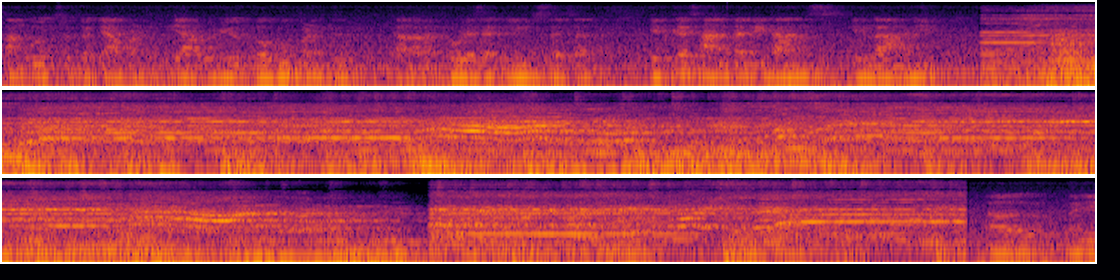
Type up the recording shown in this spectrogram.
सांगू इच्छितो की आपण या व्हिडिओत बघू पण थोड्याशा क्लिप्स त्याच्यात. इतकं छान त्यांनी डान्स केला आणि म्हणजे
